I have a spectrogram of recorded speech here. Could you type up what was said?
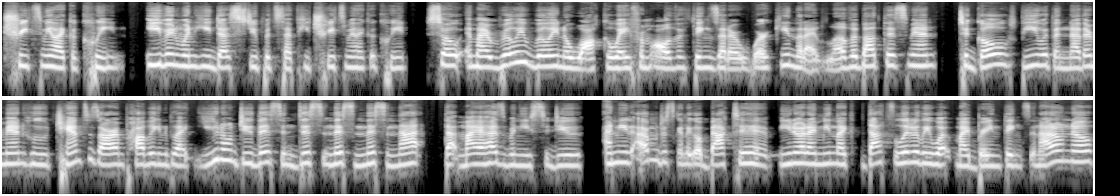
treats me like a queen. Even when he does stupid stuff, he treats me like a queen. So, am I really willing to walk away from all the things that are working that I love about this man to go be with another man who chances are I'm probably going to be like, you don't do this and this and this and this and that that my husband used to do. I need, I'm just going to go back to him. You know what I mean? Like, that's literally what my brain thinks. And I don't know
